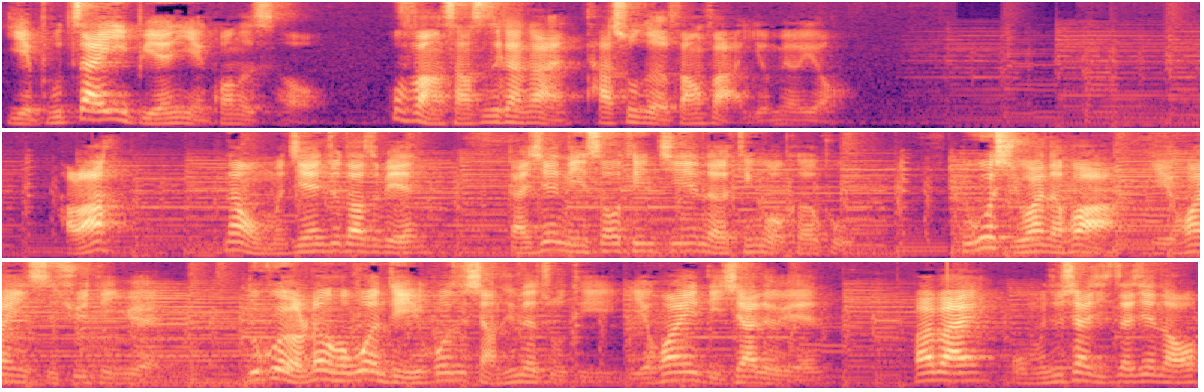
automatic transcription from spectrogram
也不在意别人眼光的时候，不妨尝试看看他说的方法有没有用。好啦，那我们今天就到这边，感谢您收听今天的听我科普。如果喜欢的话，也欢迎持续订阅。如果有任何问题或是想听的主题，也欢迎底下留言。拜拜，我们就下期再见喽。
